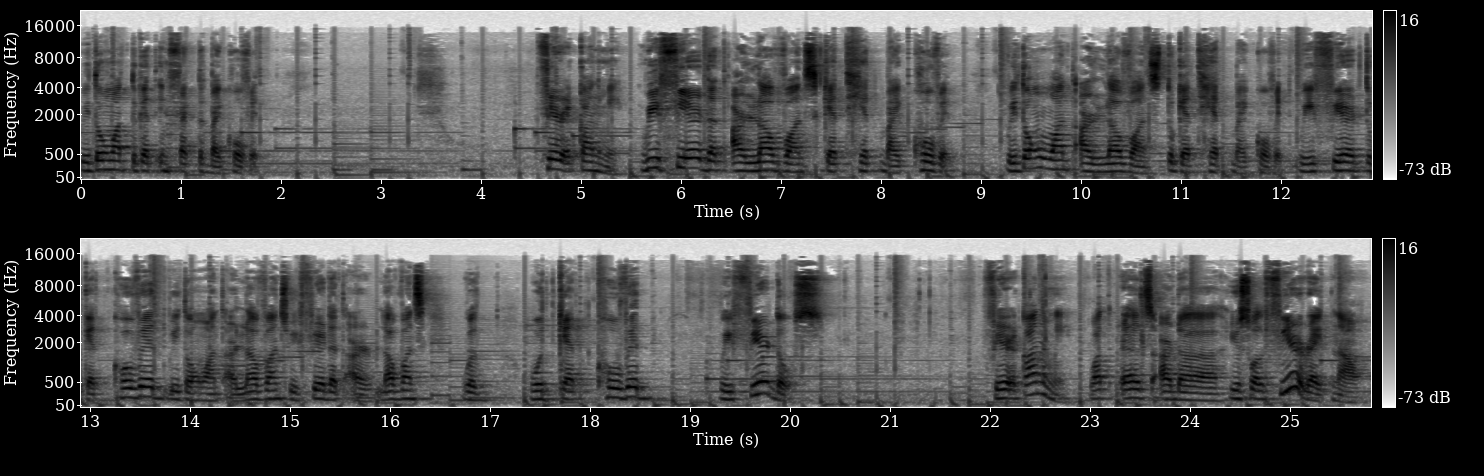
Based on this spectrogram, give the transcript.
we don't want to get infected by COVID. Fear economy. We fear that our loved ones get hit by COVID. We don't want our loved ones to get hit by COVID. We fear to get COVID. We don't want our loved ones. We fear that our loved ones will would get COVID. We fear those. Fear economy. What else are the usual fear right now?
